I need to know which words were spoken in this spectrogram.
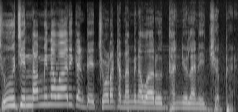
చూచి నమ్మిన వారి కంటే చూడక నమ్మిన వారు ధన్యులని చెప్పాడు.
